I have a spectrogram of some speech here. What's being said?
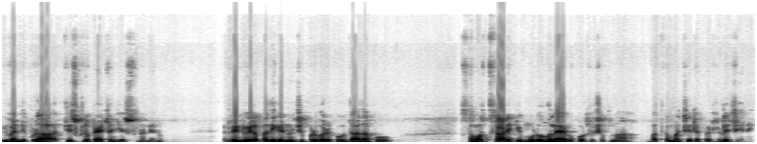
ఇవన్నీ కూడా తీసుకునే ప్రయత్నం చేస్తున్నాను నేను. రెండు వేల పదిహేను నుంచి ఇప్పటి వరకు దాదాపు సంవత్సరానికి మూడు వందల యాభై కోట్ల చొప్పున బతుకమ్మ చీరల పేరు రిలీజ్ అయినాయి.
